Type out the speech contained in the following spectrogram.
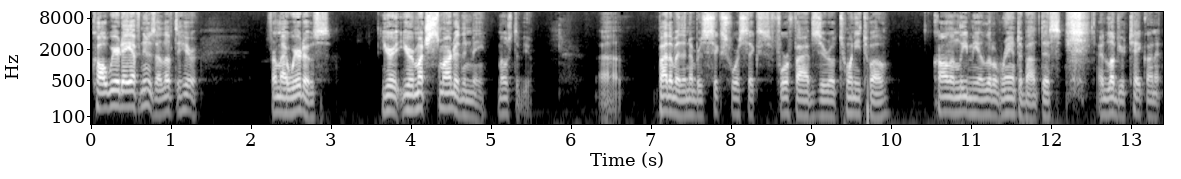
Call Weird AF News. I love to hear from my weirdos. You're you're much smarter than me, most of you. Uh, by the way, the number is 646 450 2012. call and leave me a little rant about this. I'd love your take on it.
